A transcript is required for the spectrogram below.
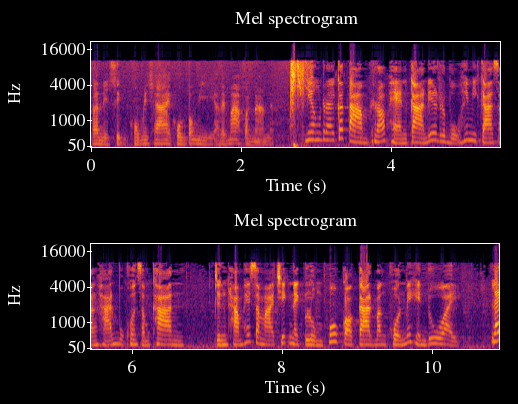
ถ้าในสิ่งคงไม่ใช่คงต้องมีอะไรมากกว่านั้นนะอย่างไรก็ตามเพราะแผนการได้ระบุให้มีการสังหารบุคคลสำคัญ จึงทำให้สมาชิกในกลุ่มผู้ก่อการบางคนไม่เห็นด้วย และ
